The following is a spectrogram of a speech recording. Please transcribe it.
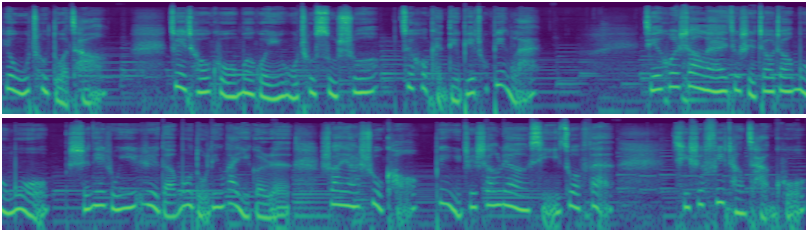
又无处躲藏，最愁苦莫过于无处诉说，最后肯定憋出病来。结婚上来就是朝朝暮暮，十年如一日的目睹另外一个人刷牙漱口，并与之商量洗衣做饭，其实非常残酷。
